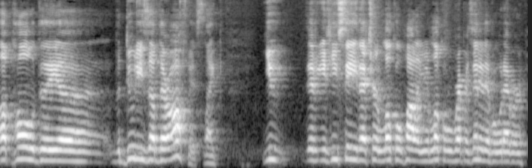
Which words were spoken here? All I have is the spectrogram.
uphold the uh, the duties of their office. Like you, if you see that your local pilot, your local representative or whatever,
